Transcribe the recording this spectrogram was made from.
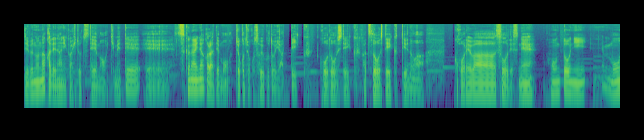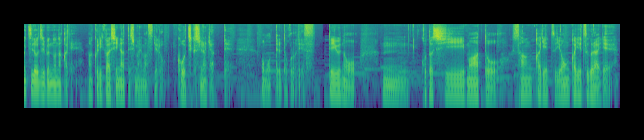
自分の中で何か一つテーマを決めて、えー、少ないながらでもちょこちょこそういうことをやっていく行動していく活動していくっていうのはこれはそうですね本当にもう一度自分の中で、まあ、繰り返しになってしまいますけど構築しなきゃって思ってるところですっていうのをうん今年もあと3ヶ月4ヶ月ぐらいで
